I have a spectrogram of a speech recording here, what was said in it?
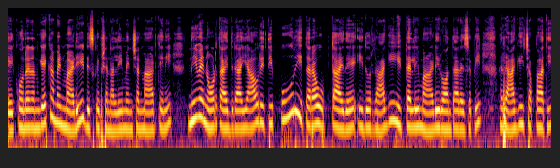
ಬೇಕು ಅಂದರೆ ನನಗೆ ಕಮೆಂಟ್ ಮಾಡಿ ಡಿಸ್ಕ್ರಿಪ್ಷನಲ್ಲಿ ಮೆನ್ಷನ್ ಮಾಡ್ತೀನಿ. ನೀವೇ ನೋಡ್ತಾ ಇದ್ದೀರಾ ಯಾವ ರೀತಿ ಪೂರಿ ಥರ ಉಪ್ತಾ ಇದೆ. ಇದು ರಾಗಿ ಹಿಟ್ಟಲ್ಲಿ ಮಾಡಿರೋ ರೆಸಿಪಿ ರಾಗಿ ಚಪಾತಿ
